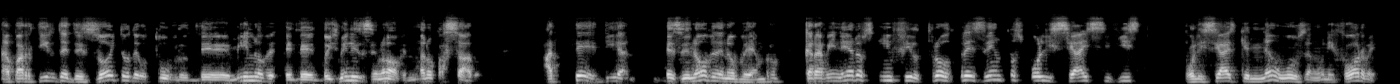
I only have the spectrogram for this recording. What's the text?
a partir de 18 de outubro de, 19, de 2019, no ano passado, até dia 19 de novembro, Carabineiros infiltrou 300 policiais civis policiais que não usam uniforme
